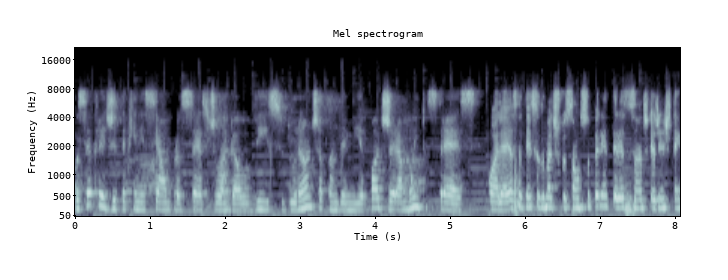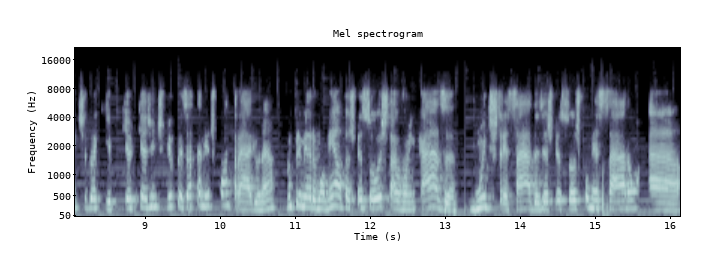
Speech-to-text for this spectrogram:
você acredita que iniciar um processo de largar o vício durante a pandemia pode gerar muito estresse? Olha, essa tem sido uma discussão super interessante que a gente tem tido aqui, porque o que a gente viu foi exatamente o contrário, né? No primeiro momento, as pessoas estavam em casa muito estressadas e as pessoas começaram a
